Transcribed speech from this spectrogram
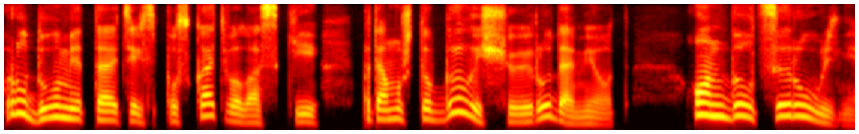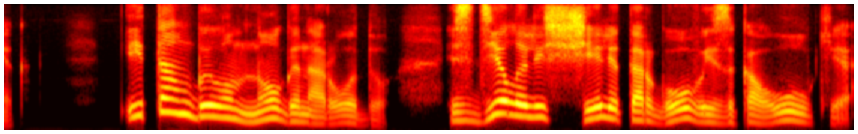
Руду метатель, спускать волоски, потому что был еще и рудомет. Он был цирульник. И там было много народу. Сделались щели торговые закоулки,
